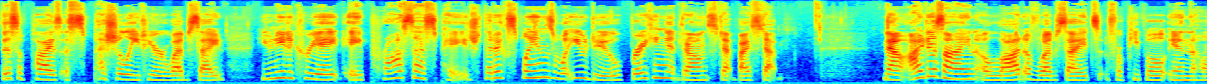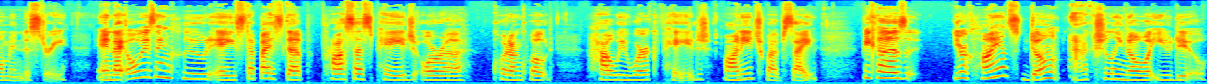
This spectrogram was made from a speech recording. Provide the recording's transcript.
this applies especially to your website. You need to create a process page that explains what you do, breaking it down step by step. Now, I design a lot of websites for people in the home industry, and I always include a step by step process page or a quote unquote how we work page on each website because your clients don't actually know what you do.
